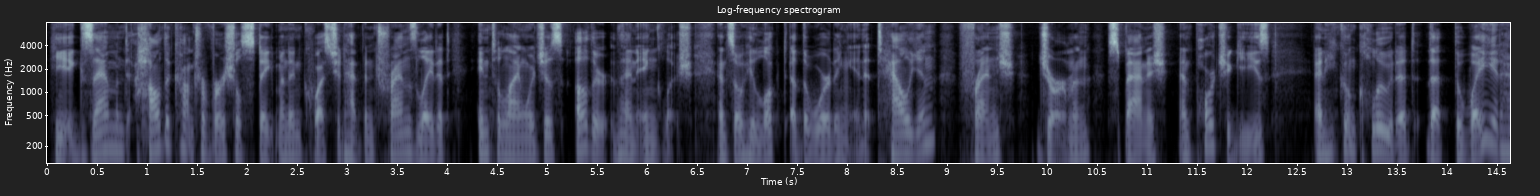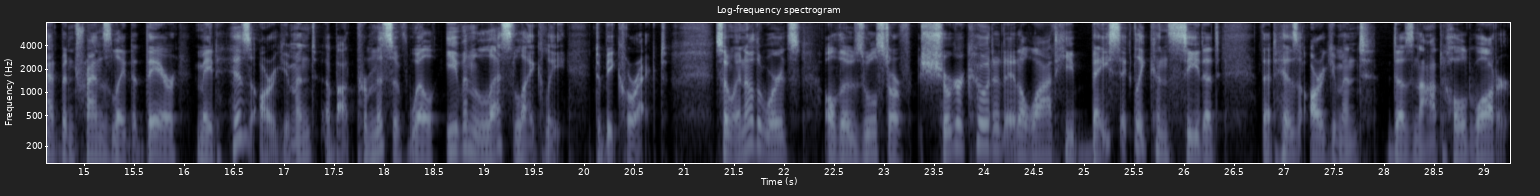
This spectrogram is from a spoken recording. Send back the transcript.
He examined how the controversial statement in question had been translated into languages other than English. And so he looked at the wording in Italian, French, German, Spanish, and Portuguese and he concluded that the way it had been translated there made his argument about permissive will even less likely to be correct. So, in other words, although Zuhlsdorf sugarcoated it a lot, he basically conceded that his argument does not hold water.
